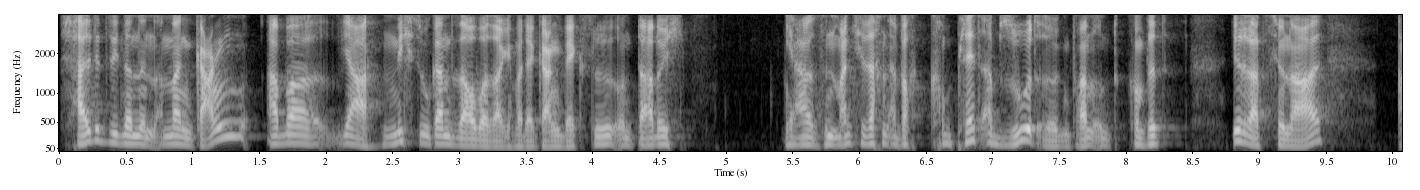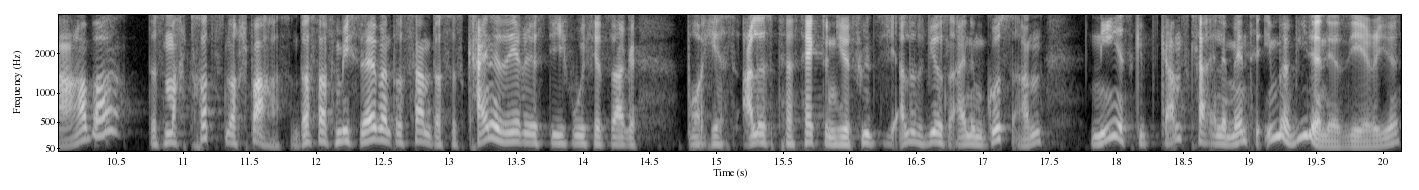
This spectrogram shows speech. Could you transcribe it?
schaltet sie dann einen anderen Gang, aber ja, nicht so ganz sauber, sage ich mal, der Gangwechsel. Und dadurch, ja, sind manche Sachen einfach komplett absurd irgendwann und komplett irrational. Aber das macht trotzdem noch Spaß. Und das war für mich selber interessant, dass es keine Serie ist, die ich, wo ich jetzt sage, boah, hier ist alles perfekt und hier fühlt sich alles wie aus einem Guss an. Nee, es gibt ganz klar Elemente immer wieder in der Serie.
